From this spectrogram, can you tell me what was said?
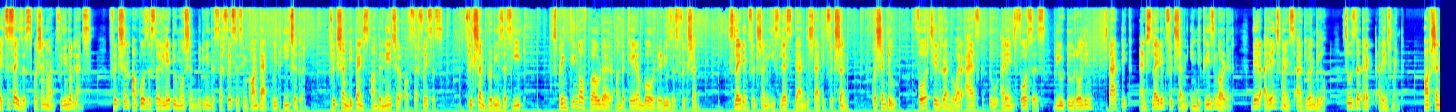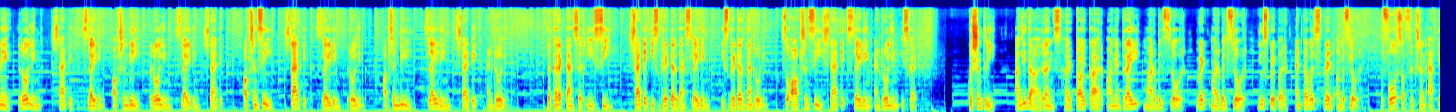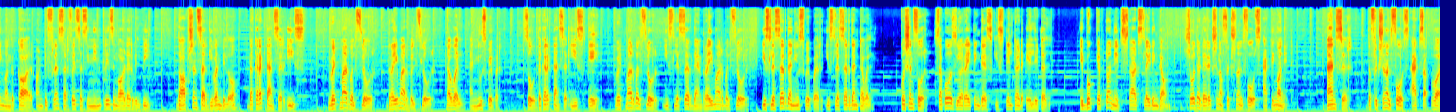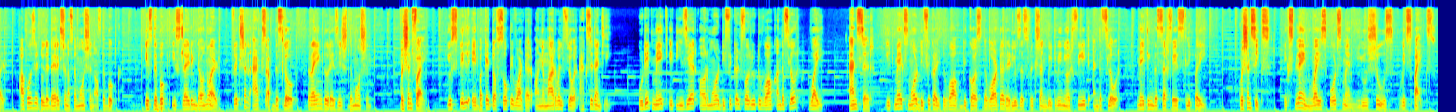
Exercises Question 1 Fill in the blanks. Friction opposes the relative motion between the surfaces in contact with each other. Friction depends on the nature of surfaces. Friction produces heat. Sprinkling of powder on the carom board reduces friction. Sliding friction is less than the static friction. Question 2. Four children were asked to arrange forces due to rolling, static, and sliding friction in decreasing order. Their arrangements are given below. Choose the correct arrangement. Option A rolling, static, sliding. Option B rolling, sliding, static. Option C static, sliding, rolling. Option D sliding, static, and rolling. The correct answer is C. Static is greater than sliding is greater than rolling. So option C static, sliding, and rolling is correct. Question 3. Alida runs her toy car on a dry marble floor, wet marble floor, newspaper, and towel spread on the floor. The force of friction acting on the car on different surfaces in increasing order will be. The options are given below. The correct answer is wet marble floor, dry marble floor, towel, and newspaper. So the correct answer is A. Wet marble floor is lesser than dry marble floor, is lesser than newspaper, is lesser than towel. Question 4. Suppose your writing desk is tilted a little. A book kept on it starts sliding down. Show the direction of frictional force acting on it. Answer. The frictional force acts upward, opposite to the direction of the motion of the book. If the book is sliding downward, friction acts up the slope, trying to resist the motion. Question 5. You spill a bucket of soapy water on a marble floor accidentally. Would it make it easier or more difficult for you to walk on the floor? Why? Answer. It makes more difficult to walk because the water reduces friction between your feet and the floor, making the surface slippery. Question 6. Explain why sportsmen use shoes with spikes.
